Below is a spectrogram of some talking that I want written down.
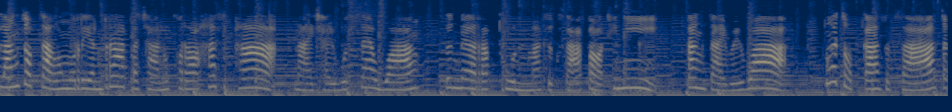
หลังจบจากโรงเรียนราชประชานุเคราะห์ 55 นายชัยวุฒิแท้ว้าง ซึ่งได้รับทุนมาศึกษาต่อที่นี่ ตั้งใจไว้ว่า เมื่อจบการศึกษาจะ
